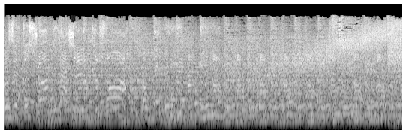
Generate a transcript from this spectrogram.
Oh, baby, I'm in love, in I'll love.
